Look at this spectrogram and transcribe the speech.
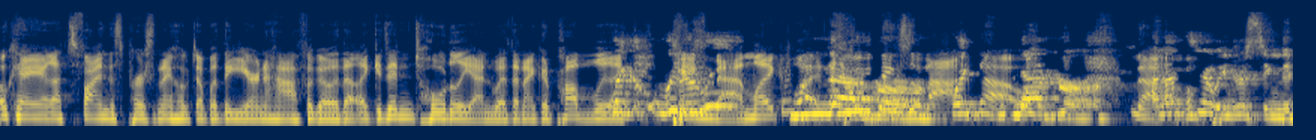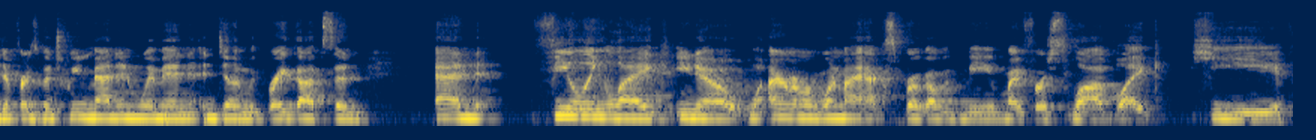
okay, let's find this person I hooked up with a year and a half ago that like it didn't totally end with, and I could probably like, Like, ping them. Like what? Never. Who thinks of that? Like, no, Never. no. And that's so interesting the difference between men and women and dealing with breakups and and feeling like, you know, I remember when my ex broke up with me, my first love, like he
